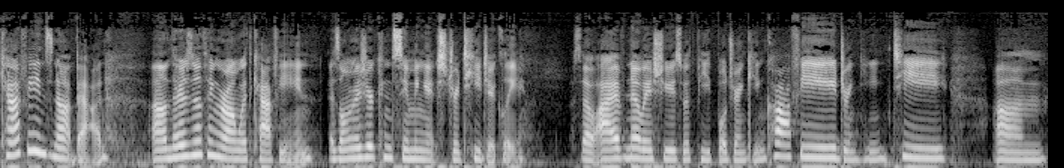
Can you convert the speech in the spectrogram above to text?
Caffeine's not bad. Um, there's nothing wrong with caffeine as long as you're consuming it strategically. So I have no issues with people drinking coffee, drinking tea. Um,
